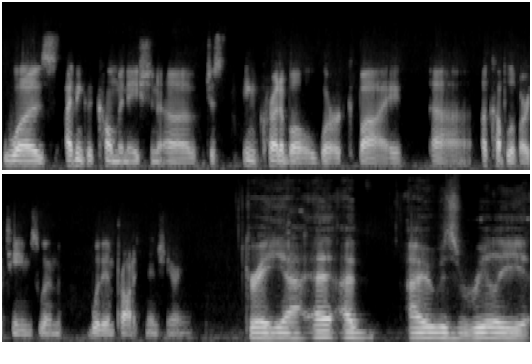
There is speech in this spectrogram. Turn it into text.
was, I think, a culmination of just incredible work by uh, a couple of our teams within, within product engineering. Great. Yeah. I, I, I was really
